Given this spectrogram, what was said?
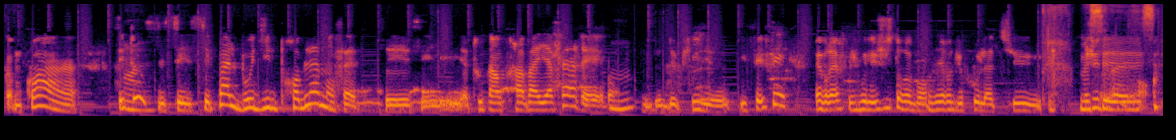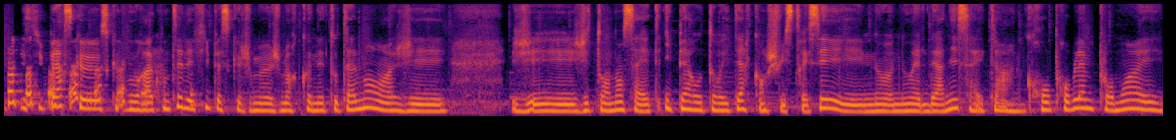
Comme quoi. Euh, c'est tout. C'est pas le body le problème en fait. Il y a tout un travail à faire et bon, mhm. depuis euh, il s'est fait. Mais bref, je voulais juste rebondir du coup là-dessus. Mais c'est super ce que ce que vous racontez les filles parce que je me je me reconnais totalement. Hein. J'ai j'ai tendance à être hyper autoritaire quand je suis stressée et Noël dernier ça a été un gros problème pour moi et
